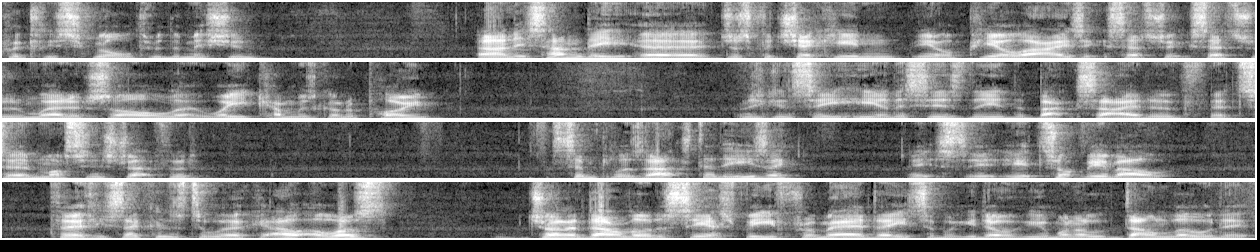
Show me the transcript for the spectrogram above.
quickly scroll through the mission. And it's handy uh, just for checking you know POIs etc etc and where it's all uh, where your camera's going to point. And as you can see here this is the the backside of uh, Turn Moss in Stretford. Simple as that it's dead easy. It's it, it took me about 30 seconds to work it out. I was trying to download a CSV from AirData but you don't you want to download it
